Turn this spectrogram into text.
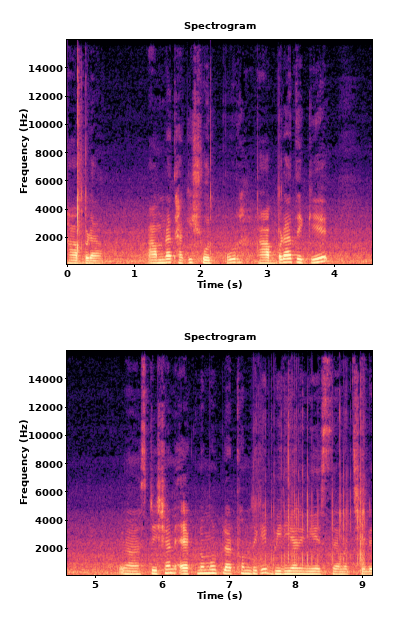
হাবড়া। আমরা থাকি সোদপুর। হাবড়া থেকে স্টেশন এক নম্বর প্ল্যাটফর্ম থেকে বিরিয়ানি নিয়ে এসছে আমার ছেলে।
